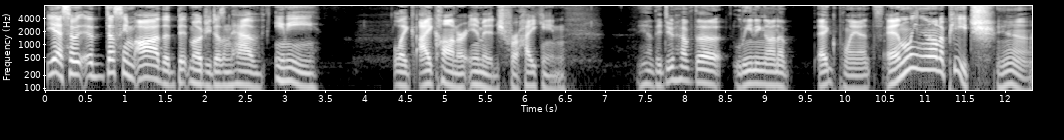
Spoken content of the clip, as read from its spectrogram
Yeah, so it does seem odd that Bitmoji doesn't have any like icon or image for hiking. Yeah, they do have the leaning on a eggplant. And leaning on a peach. Yeah.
